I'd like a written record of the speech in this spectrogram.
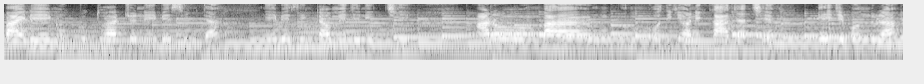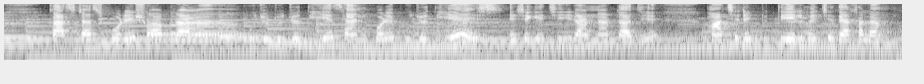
বাইরে এই মুখ টুক ধোয়ার জন্য এই বেসিংটা এই বেসিংটাও মেজে নিচ্ছি। আরও বা, ওদিকে অনেক কাজ আছে। এই যে বন্ধুরা, কাজ টাজ করে সব পুজো টুজো দিয়ে, স্নান করে পুজো দিয়ে এসে গেছি রান্নার কাজে। মাছের একটু তেল হয়েছে দেখালাম।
